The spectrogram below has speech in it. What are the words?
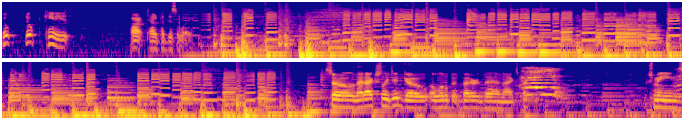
Nope, nope, can't eat it. Alright, time to put this away. So that actually did go a little bit better than I expected. Which means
